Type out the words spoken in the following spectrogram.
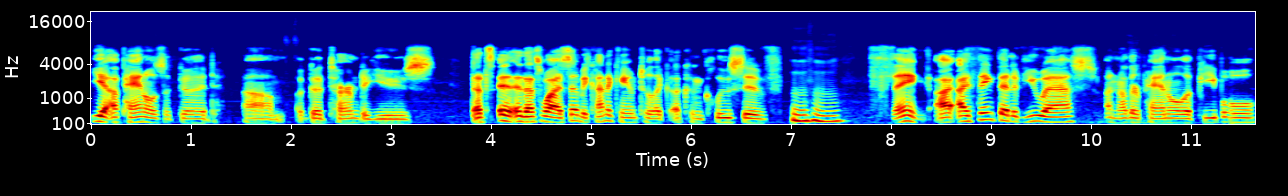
Yeah, a panel is a good um, a good term to use. That's and that's why I said we kind of came to like a conclusive mm-hmm thing. I, I think that if you ask another panel of people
